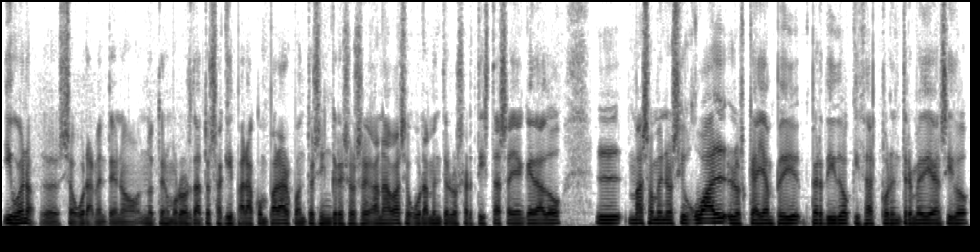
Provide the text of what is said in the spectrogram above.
y bueno, eh, seguramente no, no tenemos los datos aquí para comparar cuántos ingresos se ganaba, seguramente los artistas hayan quedado más o menos igual, los que hayan pe- perdido quizás por entre medio han sido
